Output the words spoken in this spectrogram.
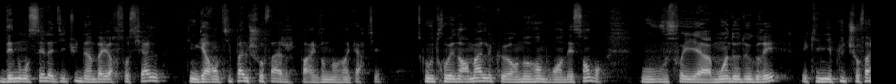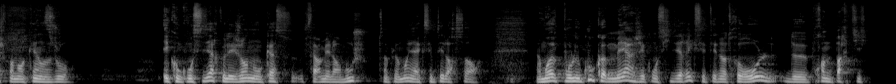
dénoncer l'attitude d'un bailleur social qui ne garantit pas le chauffage, par exemple, dans un quartier Est-ce que vous trouvez normal qu'en novembre ou en décembre, vous, soyez à moins de degrés et qu'il n'y ait plus de chauffage pendant 15 jours? Et qu'on considère que les gens n'ont qu'à fermer leur bouche, tout simplement, et accepter leur sort. Ben, moi, pour le coup, comme maire, j'ai considéré que c'était notre rôle de prendre parti.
